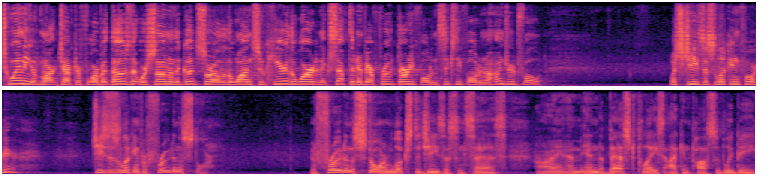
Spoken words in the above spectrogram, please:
20 of Mark chapter 4. But those that were sown in the good soil are the ones who hear the word and accept it and bear fruit 30 fold and 60 fold and 100 fold. What's Jesus looking for here? Jesus is looking for fruit in the storm. And fruit in the storm looks to Jesus and says, I am in the best place I can possibly be,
